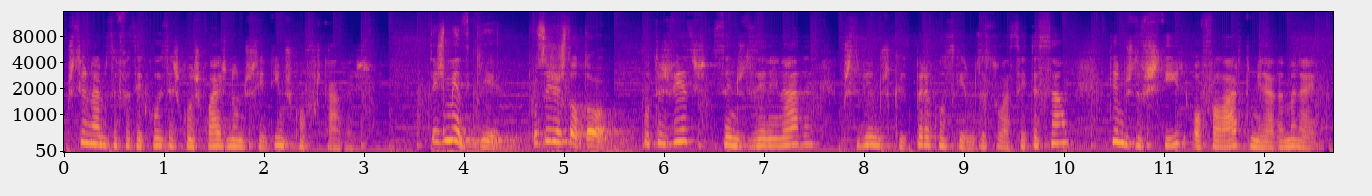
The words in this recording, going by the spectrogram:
pressionar-nos a fazer coisas com as quais não nos sentimos confortáveis. Tens medo de quê? Não sejas totó. Outras vezes, sem nos dizerem nada, percebemos que, para conseguirmos a sua aceitação, temos de vestir ou falar de determinada maneira.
